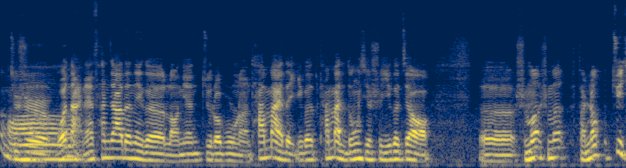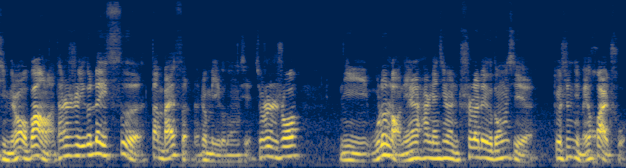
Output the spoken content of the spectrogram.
就是我奶奶参加的那个老年俱乐部呢，他卖的一个他卖的东西是一个叫呃什么什么，反正具体名儿我忘了，但是是一个类似蛋白粉的这么一个东西。就是说，你无论老年人还是年轻人，吃了这个东西对身体没坏处，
